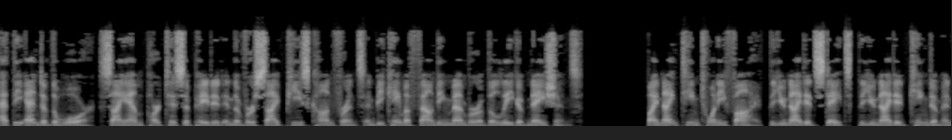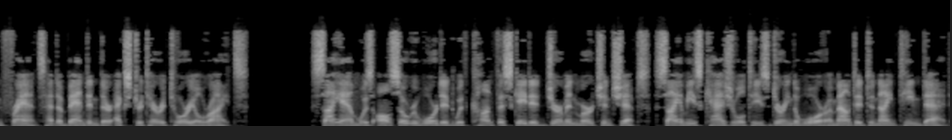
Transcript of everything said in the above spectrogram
At the end of the war, Siam participated in the Versailles Peace Conference and became a founding member of the League of Nations. By 1925, the United States, the United Kingdom and France had abandoned their extraterritorial rights. Siam was also rewarded with confiscated German merchant ships. Siamese casualties during the war amounted to 19 dead.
